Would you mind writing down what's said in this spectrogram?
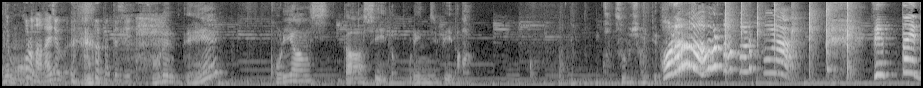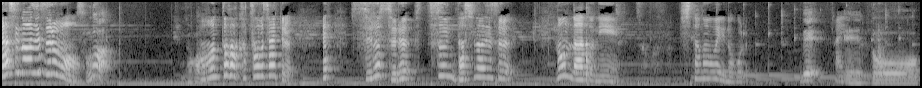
い？でも。コロナ大丈夫？私。これえ？ー、コリアンスターシードオレンジピールあかつお節入ってる。ほらほらほら。ほら絶対だしの味するもん。そうだ。本当だかつお節入ってる。えするする。普通にだしの味する。飲んだ後に舌の上に残る。で、はい。えっ、と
